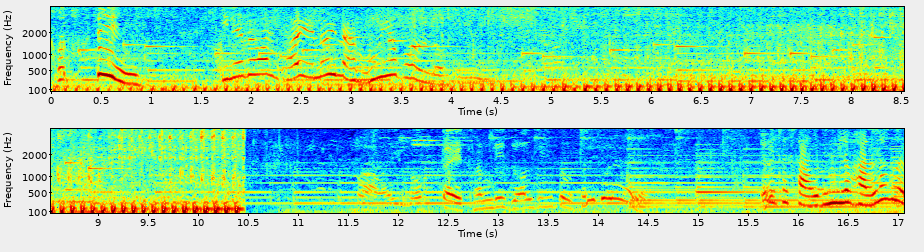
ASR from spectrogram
সত্যি। কিনে দেওয়ার ভয় এলোই না ঘুমিয়ে পড়ল। এখান দিয়ে জল দিয়ে তো ওখানে চলে গেল। এটা সাইডে নিলে ভালো লাগবে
